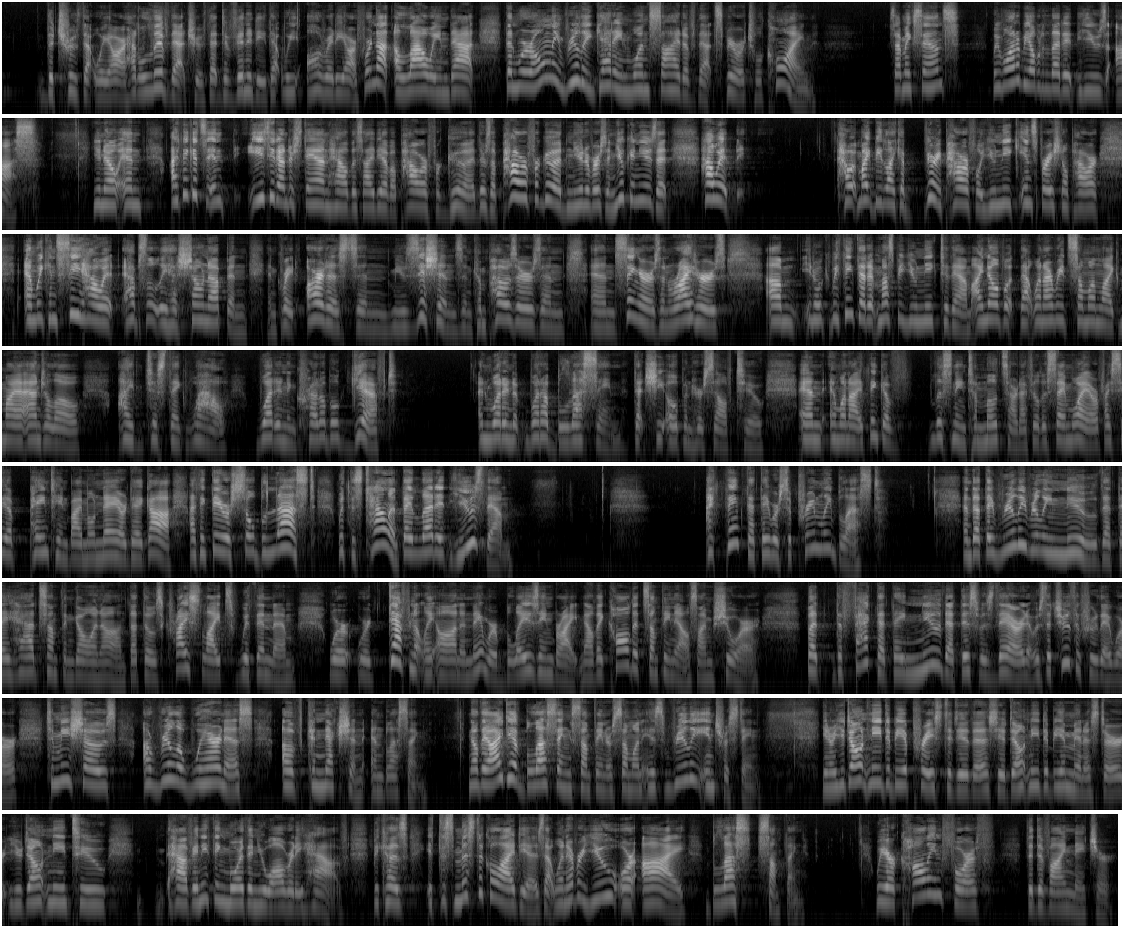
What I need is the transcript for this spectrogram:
the truth that we are, how to live that truth, that divinity that we already are. If we're not allowing that, then we're only really getting one side of that spiritual coin. Does that make sense? We want to be able to let it use us. You know, and I think it's in, easy to understand how this idea of a power for good, there's a power for good in the universe and you can use it, how it how it might be like a very powerful, unique, inspirational power. And we can see how it absolutely has shown up in, in great artists and musicians and composers and, and singers and writers. Um, you know, we think that it must be unique to them. I know that when I read someone like Maya Angelou, I just think, wow, what an incredible gift and what, an, what a blessing that she opened herself to. And, and when I think of listening to Mozart, I feel the same way. Or if I see a painting by Monet or Degas, I think they are so blessed with this talent, they let it use them. I think that they were supremely blessed and that they really, really knew that they had something going on, that those Christ lights within them were, were definitely on and they were blazing bright. Now, they called it something else, I'm sure. But the fact that they knew that this was there and it was the truth of who they were, to me shows a real awareness of connection and blessing. Now, the idea of blessing something or someone is really interesting. You know, you don't need to be a priest to do this. You don't need to be a minister. You don't need to have anything more than you already have. Because it, this mystical idea is that whenever you or I bless something, we are calling forth the divine nature.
